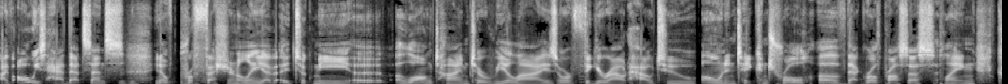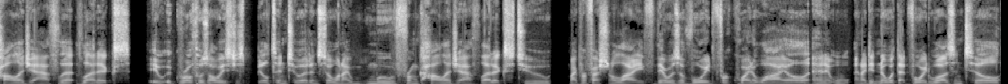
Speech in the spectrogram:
I've always had that sense. Mm-hmm. You know, professionally, I've, it took me a, a, long time to realize or figure out how to own and take control of that growth process. Playing college athletics, it, growth was always just built into it. And so when I moved from college athletics to my professional life, there was a void for quite a while, and it and I didn't know what that void was until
